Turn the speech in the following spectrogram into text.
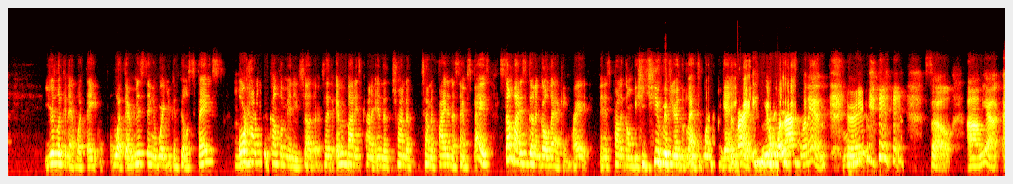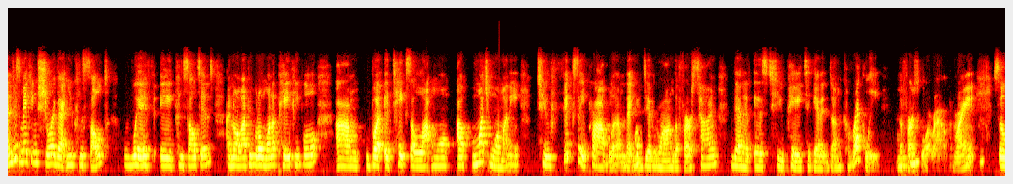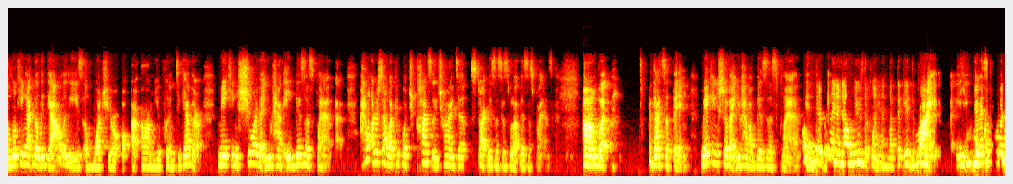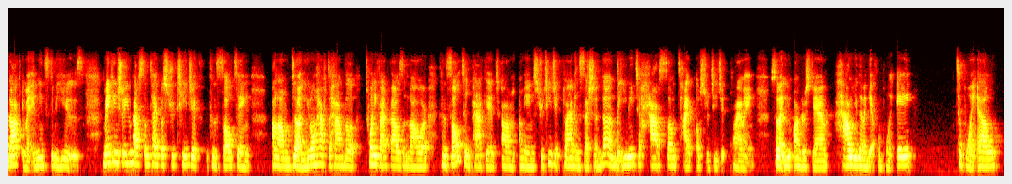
You're looking at what they what they're missing and where you can fill a space, or Mhm. how you can complement each other. So if everybody's kind of in the trying to trying to fight in the same space, somebody's gonna go lacking, right? And it's probably gonna be you if you're the last one in the game. right. You're the last one in. Mhm. right so um yeah and just making sure that you consult with a consultant i know a lot of people don't want to pay people um but it takes a lot more uh, much more money to fix a problem that you did wrong the first time than it is to pay to get it done correctly the Mhm. first go around right so looking at the legalities of what you're uh, um, you're putting together making sure that you have a business plan i don't understand why people are constantly trying to start businesses without business plans um, but that's the thing making sure that you have a business plan in get a plan and don't use the plan. Like they get the plan. Right. And it's a fluid document. It needs to be used. Making sure you have some type of strategic consulting um, done. You don't have to have the $25,000 consulting package, um, I mean, strategic planning session done, but you need to have some type of strategic planning so that you understand how you're going to get from point A to point L,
